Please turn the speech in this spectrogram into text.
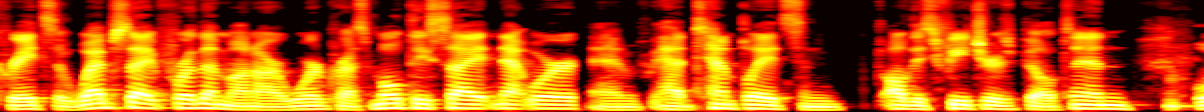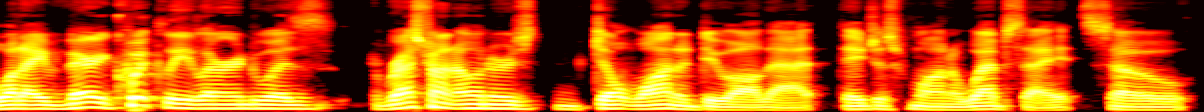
creates a website for them on our wordpress multi-site network and we had templates and all these features built in. What i very quickly learned was restaurant owners don't want to do all that. They just want a website. So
